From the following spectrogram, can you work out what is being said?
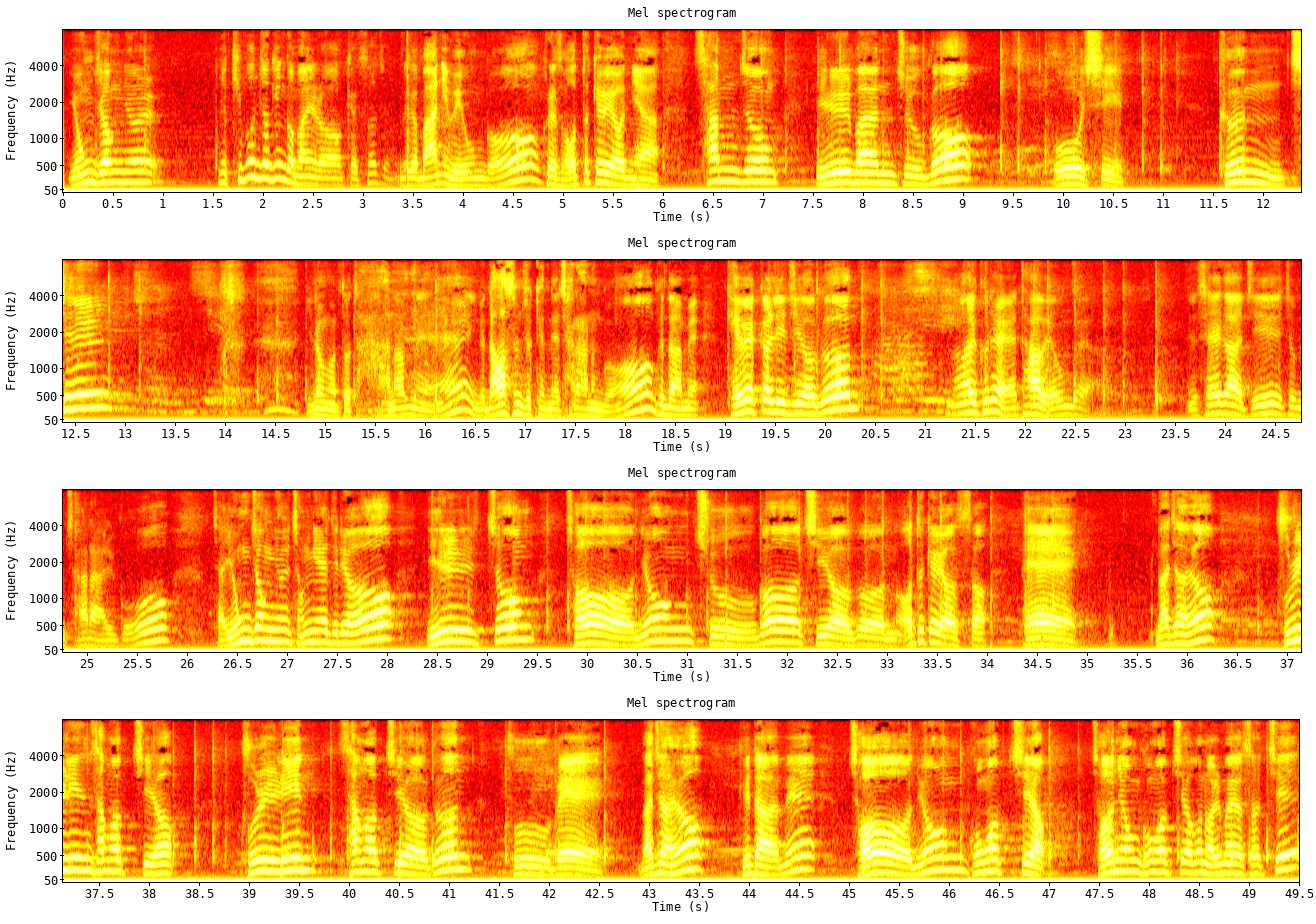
용적률 기본적인 것만 이렇게 써줘. 내가 많이 외운 거. 그래서 어떻게 외웠냐? 3종 일반 주거 50 근칠 이런 것도 다 나왔네. 이거 나왔으면 좋겠네. 잘하는 거. 그 다음에 계획관리 지역은 아 그래 다 외운 거야. 세 가지 좀 잘 알고 자 용적률 정리해드려 일종 전용 주거 지역은 어떻게 외웠어? 100 맞아요? 굴린 상업 지역 굴린 상업 지역은 900 맞아요? 그 다음에 전용 공업지역. 전용 공업지역은 얼마였었지?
